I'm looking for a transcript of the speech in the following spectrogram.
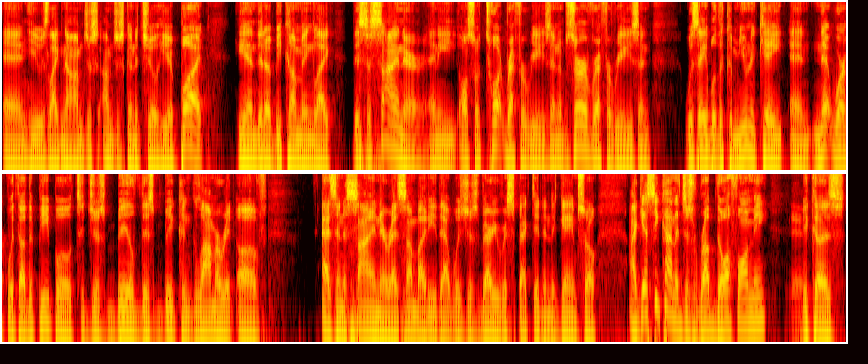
and he was like, "No, nah, I'm just I'm just gonna chill here." But he ended up becoming like this assigner, and he also taught referees and observed referees, and was able to communicate and network with other people to just build this big conglomerate of as an assigner, as somebody that was just very respected in the game. So I guess he kind of just rubbed off on me because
